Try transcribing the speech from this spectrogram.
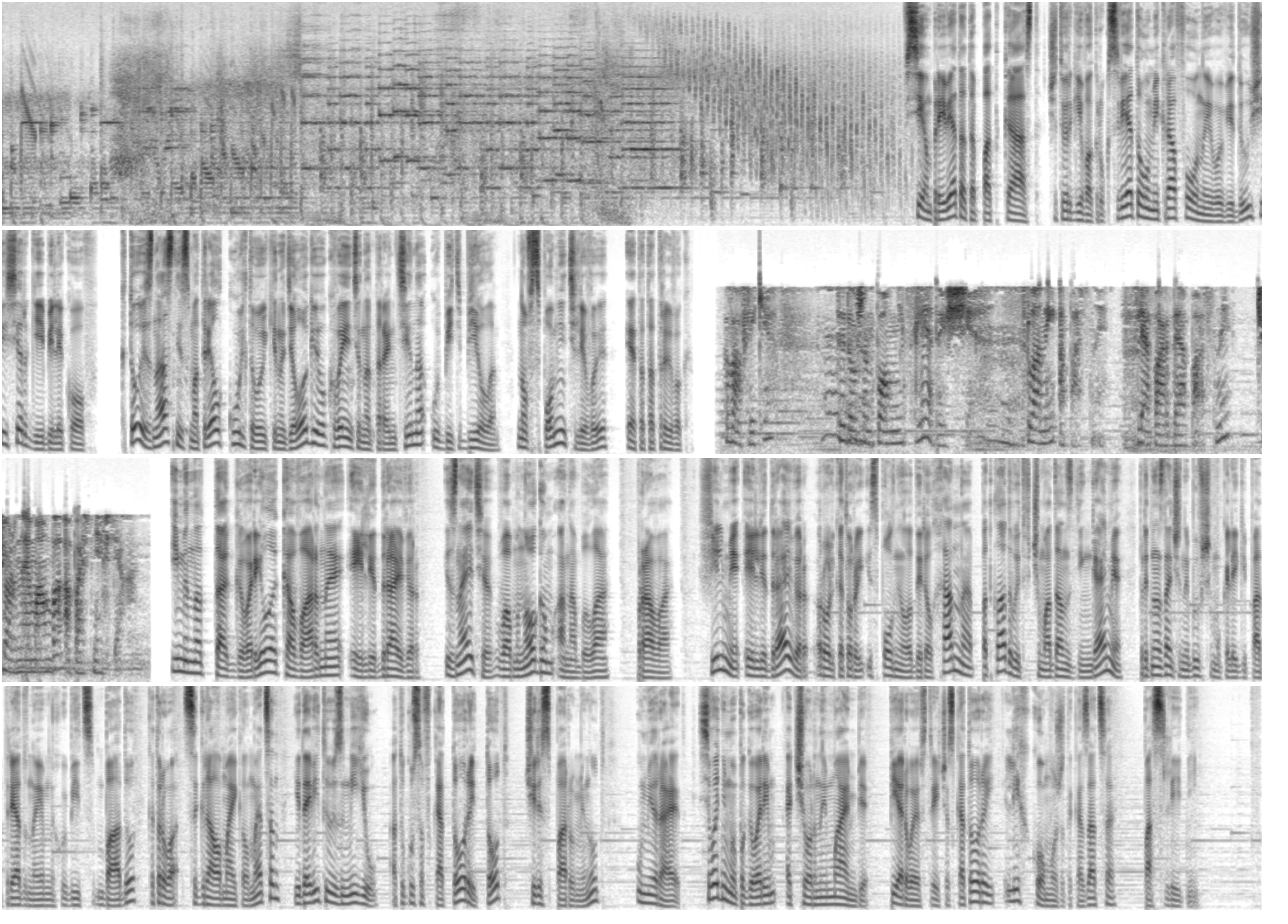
Всем привет, это подкаст «Четверги вокруг света» у микрофона его ведущий Сергей Беляков. Кто из нас не смотрел культовую кинодиалогию Квентина Тарантино «Убить Билла»? Но вспомните ли вы этот отрывок? В Африке ты должен помнить следующее. Слоны опасны, леопарды опасны, черная мамба опаснее всех. Именно так говорила коварная Элли Драйвер. И знаете, во многом она была права. В фильме Элли Драйвер, роль которой исполнила Дэрил Ханна, подкладывает в чемодан с деньгами, предназначенный бывшему коллеге по отряду наемных убийц Баду, которого сыграл Майкл Мэтсон, ядовитую змею, от укусов которой тот через пару минут умирает. Сегодня мы поговорим о черной мамбе, первая встреча с которой легко может оказаться последней.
